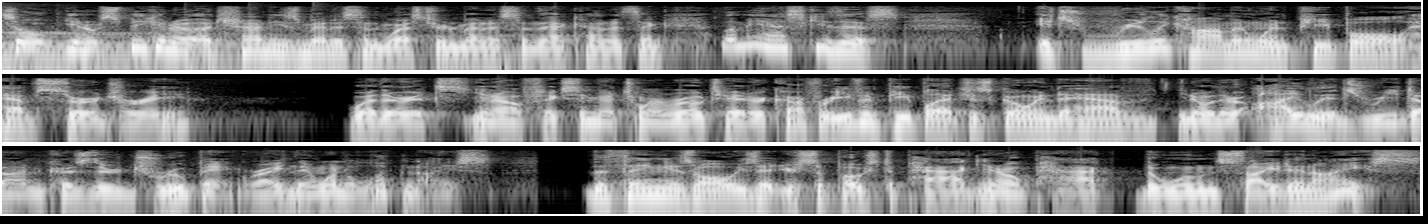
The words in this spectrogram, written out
So, you know, speaking of Chinese medicine, Western medicine, that kind of thing, let me ask you this. It's really common when people have surgery whether it's, you know, fixing a torn rotator cuff or even people that just go in to have, you know, their eyelids redone because they're drooping, right? And they want to look nice. The thing is always that you're supposed to pack, you know, pack the wound site in ice.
